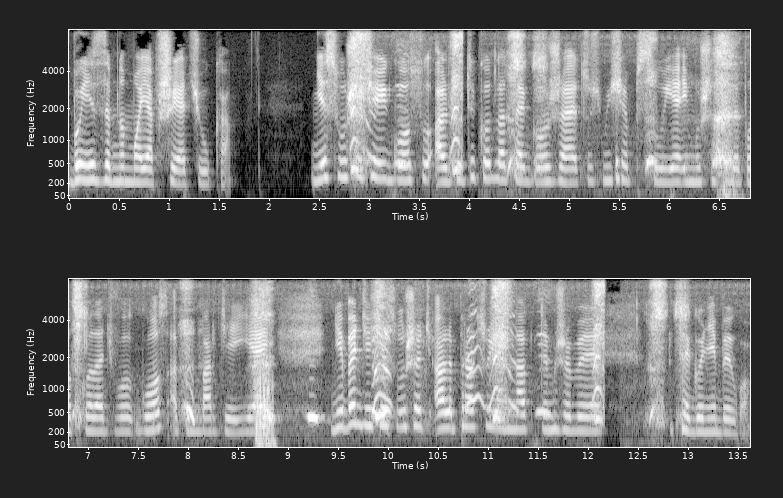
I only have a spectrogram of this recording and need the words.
bo jest ze mną moja przyjaciółka. Nie słyszycie jej głosu, ale to tylko dlatego, że coś mi się psuje i muszę sobie podkładać głos, a tym bardziej jej. Nie będziecie słyszeć, ale pracuję nad tym, żeby tego nie było.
